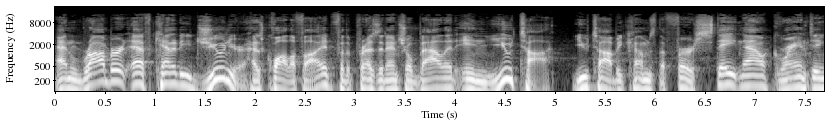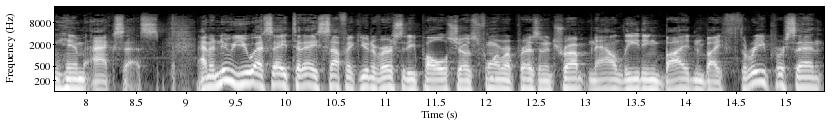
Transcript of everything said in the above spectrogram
And Robert F. Kennedy Jr. has qualified for the presidential ballot in Utah. Utah becomes the first state now, granting him access. And a new USA Today Suffolk University poll shows former President Trump now leading Biden by 3%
